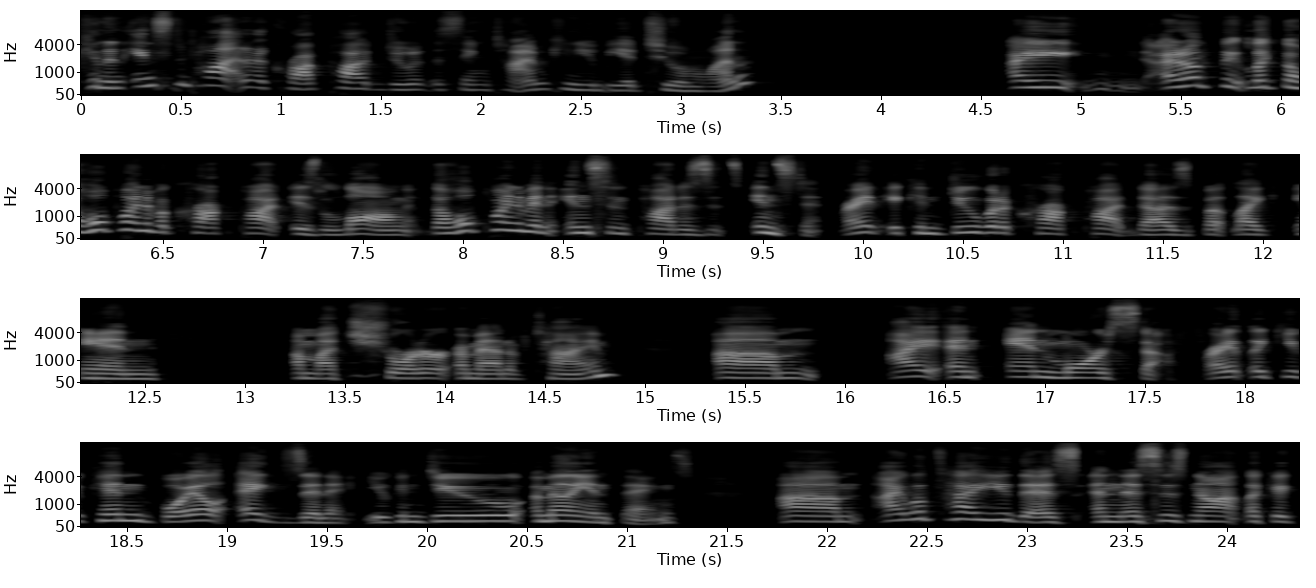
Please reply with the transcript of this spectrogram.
Can an instant pot and a crock pot do it at the same time? Can you be a two in one? I I don't think like the whole point of a crock pot is long. The whole point of an instant pot is it's instant, right? It can do what a crock pot does, but like in a much shorter amount of time. Um I and and more stuff, right? Like you can boil eggs in it. You can do a million things. Um I will tell you this and this is not like a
